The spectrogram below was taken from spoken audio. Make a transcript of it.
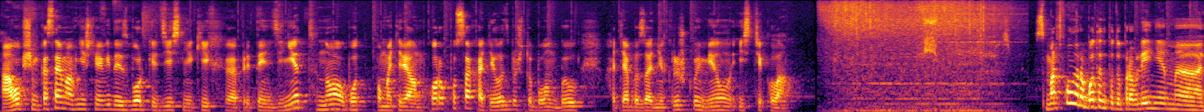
А, в общем, касаемо внешнего вида и сборки коробке здесь никаких э, претензий нет, но вот по материалам корпуса хотелось бы, чтобы он был хотя бы заднюю крышку имел из стекла. Смартфон работает под управлением э,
